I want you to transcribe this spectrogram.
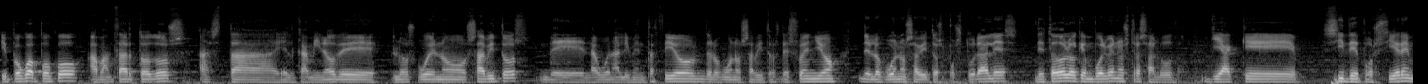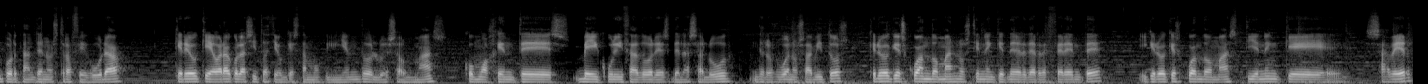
y poco a poco avanzar todos hasta el camino de los buenos hábitos, de la buena alimentación, de los buenos hábitos de sueño, de los buenos hábitos posturales, de todo lo que envuelve nuestra salud, ya que si de por sí era importante nuestra figura, creo que ahora con la situación que estamos viviendo lo es aún más. Como agentes vehiculizadores de la salud, de los buenos hábitos, creo que es cuando más nos tienen que tener de referente y creo que es cuando más tienen que saber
